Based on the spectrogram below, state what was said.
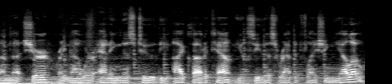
I'm not sure. Right now we're adding this to the iCloud account. You'll see this rapid flashing yellow.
